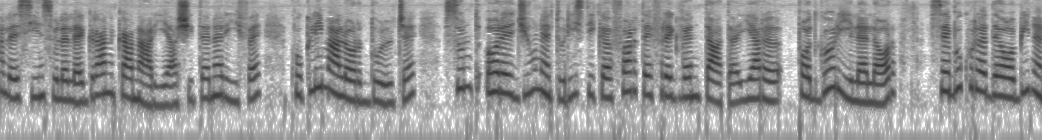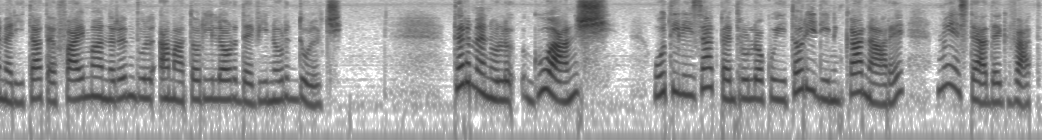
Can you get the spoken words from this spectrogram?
ales insulele Gran Canaria și Tenerife, cu clima lor dulce, sunt o regiune turistică foarte frecventată, iar podgoriile lor se bucură de o bine meritată faimă în rândul amatorilor de vinuri dulci. Termenul guanși, utilizat pentru locuitorii din Canare, nu este adecvat.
